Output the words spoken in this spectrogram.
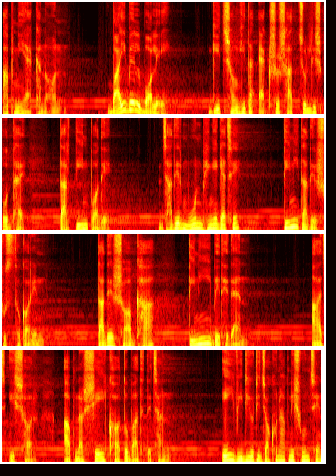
আপনি একা নন। বাইবেল বলে, গীত সংহিতা একশো সাতচল্লিশ অধ্যায়, তার তিন পদে যাদের মন ভেঙে গেছে, তিনি তাদের সুস্থ করেন। তাদের সব ঘা তিনিই বেঁধে দেন। আজ ঈশ্বর আপনার সেই ক্ষত বাঁধতে চান। এই ভিডিওটি যখন আপনি শুনছেন,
